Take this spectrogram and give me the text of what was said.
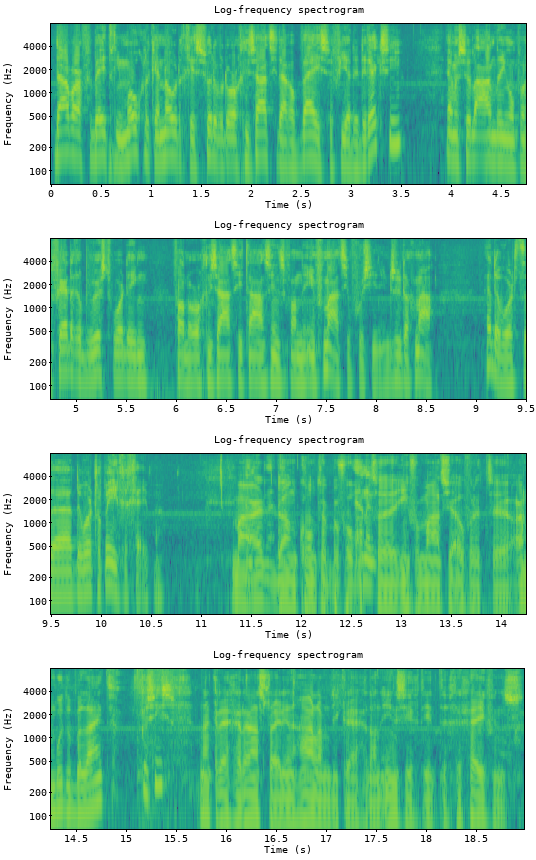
Daar waar verbetering mogelijk en nodig is, zullen we de organisatie daarop wijzen via de directie. En we zullen aandringen op een verdere bewustwording van de organisatie ten aanzien van de informatievoorziening. Dus ik dacht, nou, hè, er, wordt, eh, er wordt op ingegrepen. Maar dan komt er bijvoorbeeld eh, informatie over het armoedebeleid. Precies. Dan krijgen raadsleden in Haarlem die krijgen dan inzicht in de gegevens.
